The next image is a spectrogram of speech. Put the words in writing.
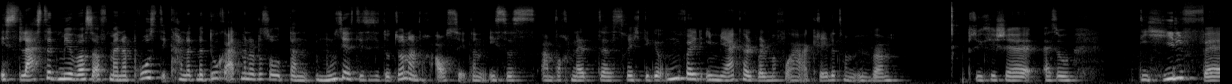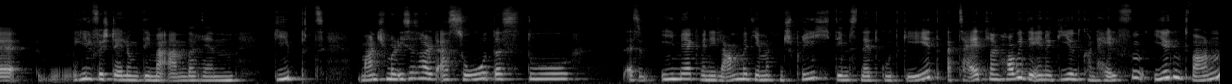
es lastet mir was auf meiner Brust, ich kann nicht mehr durchatmen oder so, dann muss ich aus dieser Situation einfach aussehen. Dann ist es einfach nicht das richtige Umfeld. Ich merke halt, weil wir vorher auch geredet haben über psychische, also die Hilfe, Hilfestellung, die man anderen gibt. Manchmal ist es halt auch so, dass du, also ich merke, wenn ich lang mit jemandem sprich, dem es nicht gut geht, eine Zeit lang habe ich die Energie und kann helfen. Irgendwann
